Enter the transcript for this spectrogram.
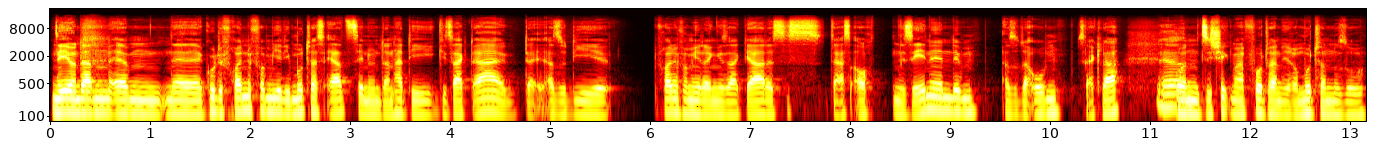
Nee, und dann ähm, eine gute Freundin von mir, die Mutter ist Ärztin, und dann hat die gesagt, ah, da, also die Freundin von mir hat dann gesagt, ja, das ist, da ist auch eine Sehne in dem, also da oben, ist ja klar. ja. Und sie schickt mal ein Foto an ihre Mutter, nur so,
